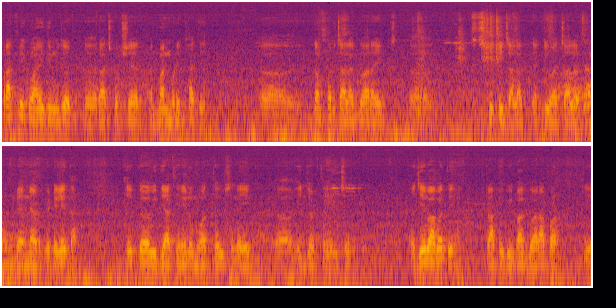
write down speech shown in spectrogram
પ્રાથમિક માહિતી મુજબ રાજકોટ શહેર હનુમાનમળી ખાતે ડમ્ફર ચાલક દ્વારા એક સ્કૂટી ચાલક, એક્ટિવા ચાલક બેનને અડફેટે લેતા એક વિદ્યાર્થીનીનું મોત થયું છે ને એક ઇન્જર્ડ થયેલ છે. જે બાબતે ટ્રાફિક વિભાગ દ્વારા પણ જે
